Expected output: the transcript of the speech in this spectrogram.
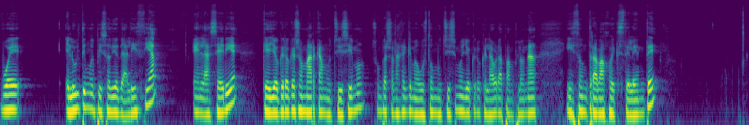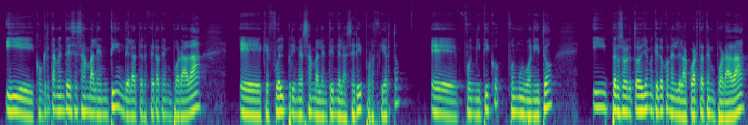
fue el último episodio de Alicia en la serie, que yo creo que eso marca muchísimo. Es un personaje que me gustó muchísimo. Yo creo que Laura Pamplona hizo un trabajo excelente. y concretamente ese San Valentín de la tercera temporada, eh, que fue el primer San Valentín de la serie, por cierto. Eh, fue mítico, fue muy bonito, y, pero sobre todo yo me quedo con el de la cuarta temporada,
